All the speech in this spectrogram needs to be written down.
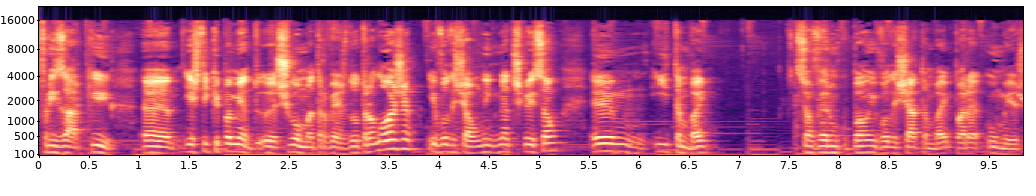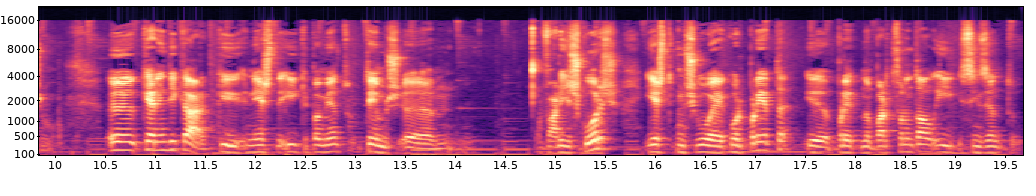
frisar que uh, este equipamento uh, chegou-me através de outra loja, eu vou deixar o link na descrição um, e também se houver um cupom eu vou deixar também para o mesmo. Uh, quero indicar que neste equipamento temos várias cores, este que me chegou é a cor preta, preto na parte frontal e cinzento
